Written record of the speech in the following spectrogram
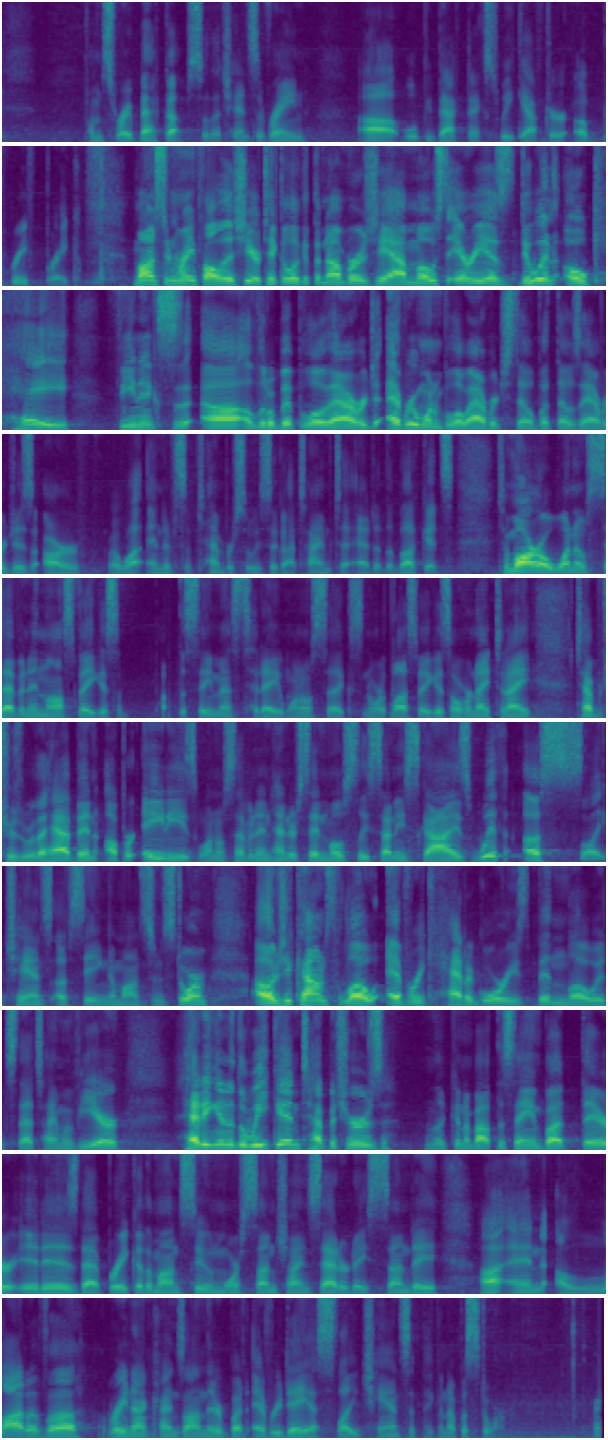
pumps right back up. So the chance of rain uh, we'll be back next week after a brief break. Monsoon rainfall this year, take a look at the numbers. Yeah, most areas doing okay. Phoenix uh, a little bit below the average. Everyone below average still, but those averages are well, end of September, so we still got time to add to the buckets. Tomorrow, 107 in Las Vegas, the same as today, 106 North Las Vegas overnight tonight. Temperatures where they have been, upper 80s, 107 in Henderson, mostly sunny skies with a slight chance of seeing a monsoon storm. Allergy counts low. Every category's been low. It's that time of year. Heading into the weekend, temperatures looking about the same, but there it is, that break of the monsoon. More sunshine Saturday, Sunday, uh, and a lot of uh, rain on kinds on there, but every day a slight chance of picking up a storm.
